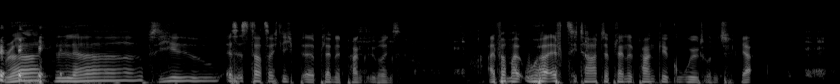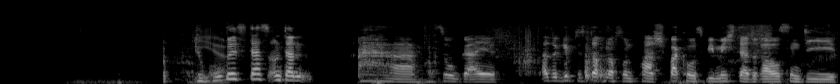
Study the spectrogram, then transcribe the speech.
Rod loves you. Es ist tatsächlich äh, Planet Punk übrigens. Einfach mal UHF-Zitate Planet Punk gegoogelt und ja. Du Yeah. googelst das und dann. Ah, so geil. Also gibt es doch noch so ein paar Spackos wie mich da draußen, die.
